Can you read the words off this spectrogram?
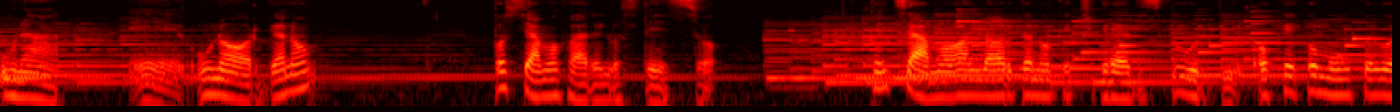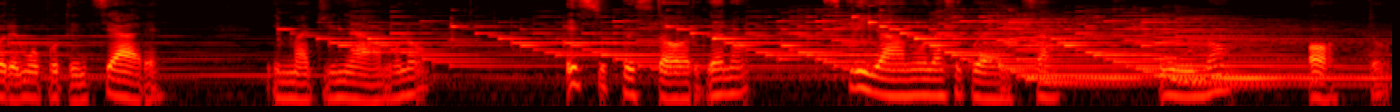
una, eh, un organo, possiamo fare lo stesso. Pensiamo all'organo che ci crea disturbi o che comunque vorremmo potenziare. Immaginiamolo e su quest'organo Scriviamo la sequenza 1, 8,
